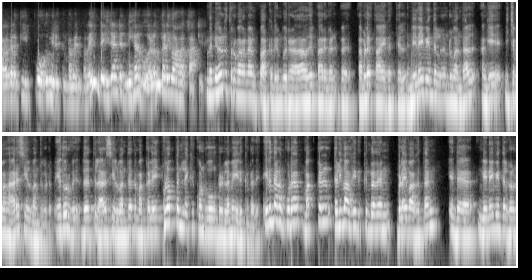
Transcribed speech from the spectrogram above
அவர்களுக்கு இப்போதும் இருக்கின்றது என்பதை இந்த இரண்டு நிகழ்வுகளும் தெளிவாக காட்டின இந்த நிகழ்வு தொடர்பாக நான் பார்க்க விரும்புகிறேன். அதாவது பாருங்கள் இப்ப தமிழர் தாயகத்தில் நினைவேந்தல் என்று வந்தால் அங்கே நிச்சயமாக அரசியல் வந்துவிடும். ஏதோ ஒரு விதத்தில் அரசியல் வந்து அந்த மக்களை குழப்ப நிலைக்கு கொண்டு போகின்ற நிலைமை இருக்கின்றது. இருந்தாலும் கூட மக்கள் தெளிவாக இருக்கின்றதன் விளைவாகத்தான் இந்த நினைவேந்தல்கள்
